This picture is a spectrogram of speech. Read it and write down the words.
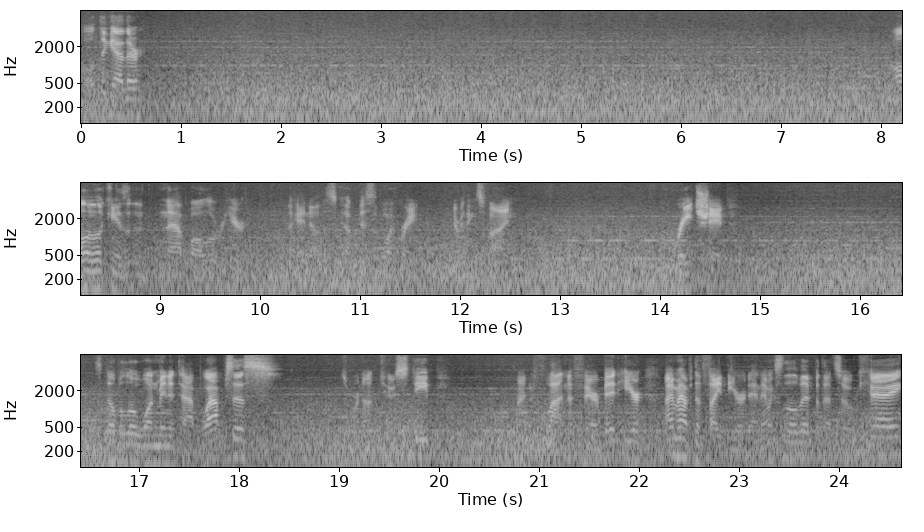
Hold together. All I'm looking is a nav ball over here. Okay, no, this is, this is going great. Everything's fine. Great shape. Still below oh one minute to apoapsis, so we're not too steep. Trying to flatten a fair bit here. I'm having to fight the aerodynamics a little bit, but that's okay. I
